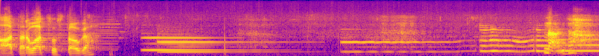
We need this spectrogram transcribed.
ఆ తర్వాత చూస్తావుగా? నాన్న.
